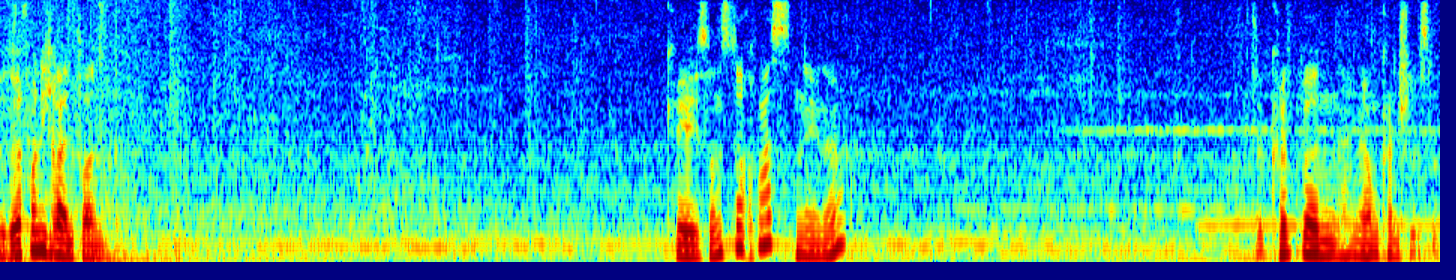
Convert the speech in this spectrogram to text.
Da dürfen wir nicht reinfallen. Okay, sonst noch was? Nee, ne? Da könnten wir... Wir haben keinen Schlüssel.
